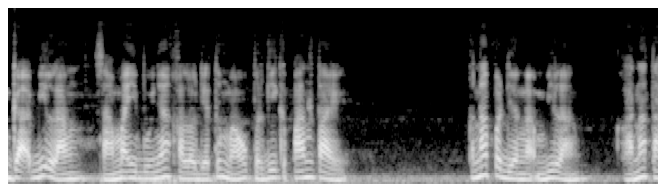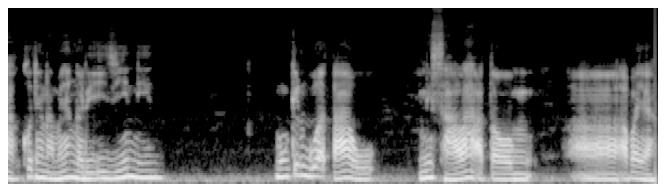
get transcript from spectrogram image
nggak bilang sama ibunya kalau dia tuh mau pergi ke pantai kenapa dia nggak bilang? Karena takut yang namanya nggak diizinin. Mungkin gua tahu ini salah atau uh, apa ya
